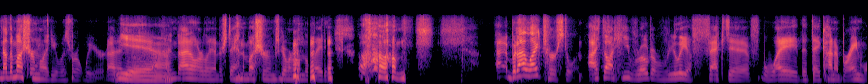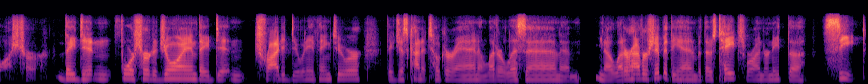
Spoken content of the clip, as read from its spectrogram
Now the mushroom lady was real weird. I yeah, really, I don't really understand the mushrooms going on the lady. um, but I liked her story. I thought he wrote a really effective way that they kind of brainwashed her. They didn't force her to join. They didn't try to do anything to her. They just kind of took her in and let her listen and you know let her have her ship at the end. But those tapes were underneath the seat,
